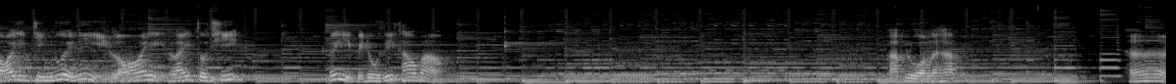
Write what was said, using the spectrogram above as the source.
ร้อยจริง ๆ ด้วยนี่ร้อยไลท์ตัวชิเฮ้ยไปดูที่เข้าเปล่า ภาพรวมนะครับอ่า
